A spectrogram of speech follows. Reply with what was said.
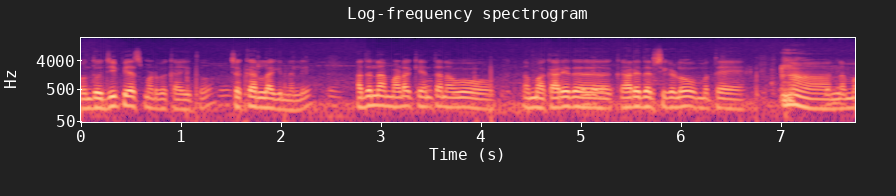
ಒಂದು ಜಿ ಪಿ ಎಸ್ ಮಾಡಬೇಕಾಗಿತ್ತು ಚಕ್ಕರ್ ಲಾಗಿನಲ್ಲಿ ಅದನ್ನು ಮಾಡೋಕ್ಕೆ ಅಂತ ನಾವು ನಮ್ಮ ಕಾರ್ಯದ ಕಾರ್ಯದರ್ಶಿಗಳು ಮತ್ತು ನಮ್ಮ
